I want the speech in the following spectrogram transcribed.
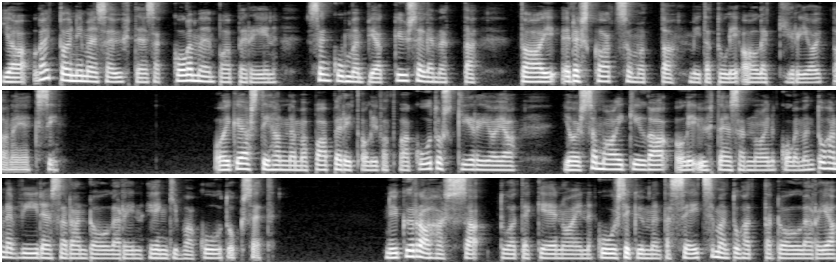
ja laittoi nimensä yhteensä kolmeen paperiin sen kummempia kyselemättä tai edes katsomatta, mitä tuli allekirjoittaneeksi. Oikeastihan nämä paperit olivat vakuutuskirjoja, joissa Maikilla oli yhteensä noin 3500 dollarin henkivakuutukset. Nykyrahassa tuo tekee noin 67 000 dollaria,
